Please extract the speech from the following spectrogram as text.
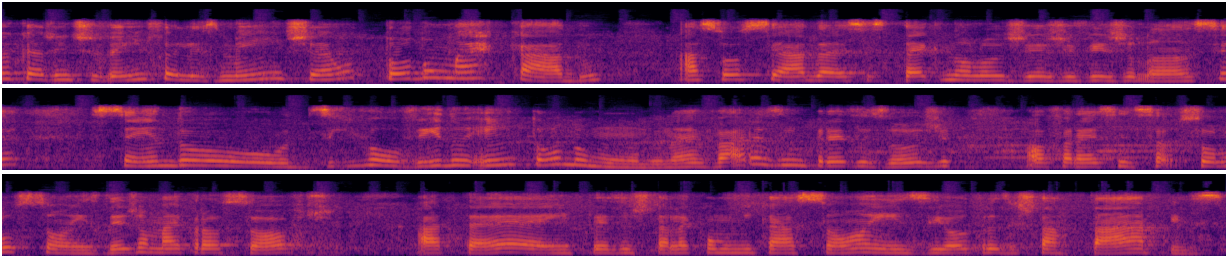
o que a gente vê, infelizmente, é um, todo um mercado associado a essas tecnologias de vigilância sendo desenvolvido em todo o mundo. Né? Várias empresas hoje oferecem soluções, desde a Microsoft até empresas de telecomunicações e outras startups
